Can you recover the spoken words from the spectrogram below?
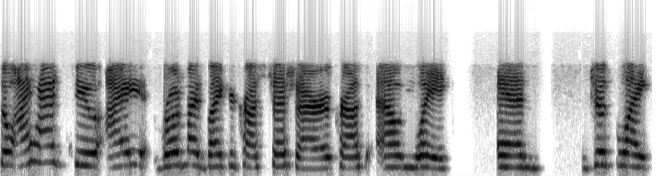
So I had to, I rode my bike across Cheshire, across Alum Lake, and just like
